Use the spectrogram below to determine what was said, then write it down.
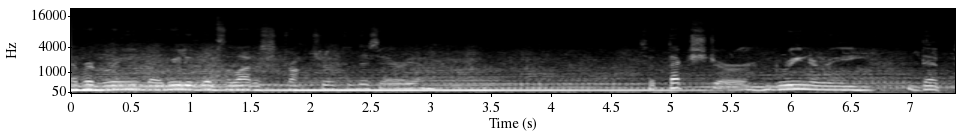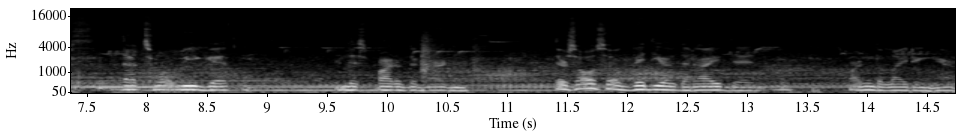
evergreen that really gives a lot of structure to this area. So texture, greenery, depth, that's what we get in this part of the garden. There's also a video that I did, pardon the lighting here.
